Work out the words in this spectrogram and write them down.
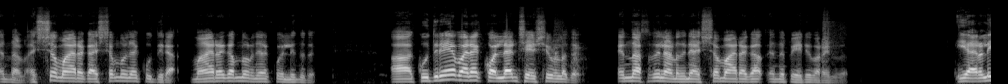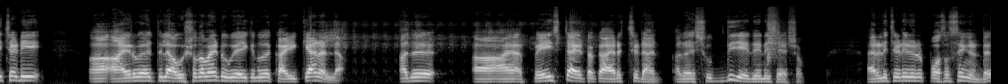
എന്നാണ്. അശ്വമാരക അശ്വം എന്ന് പറഞ്ഞാൽ കുതിര മാരകം എന്ന് പറഞ്ഞാൽ കൊല്ലുന്നത്. കുതിരയെ വരെ കൊല്ലാൻ ശേഷിയുള്ളത് എന്ന അർത്ഥത്തിലാണ് ഇതിന് അശ്വമാരക എന്ന പേര് പറയുന്നത്. ഈ അരളിച്ചെടി ആയുർവേദത്തിൽ ഔഷധമായിട്ട് ഉപയോഗിക്കുന്നത് കഴിക്കാനല്ല. അത് പേസ്റ്റ് ആയിട്ടൊക്കെ അരച്ചിടാൻ അത് ശുദ്ധി ചെയ്തതിന് ശേഷം. അരളിച്ചെടിയിൽ ഒരു പ്രോസസ്സിംഗ് ഉണ്ട്.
